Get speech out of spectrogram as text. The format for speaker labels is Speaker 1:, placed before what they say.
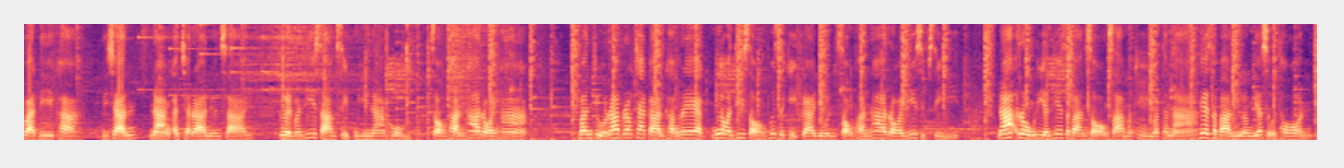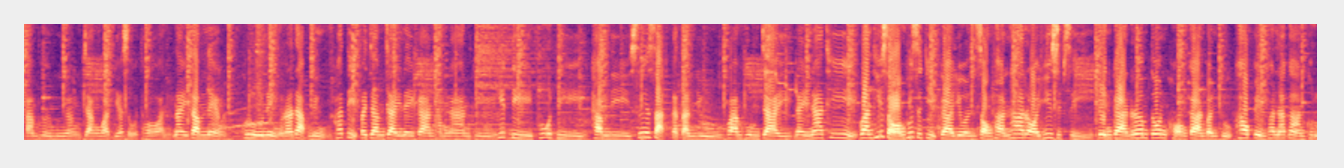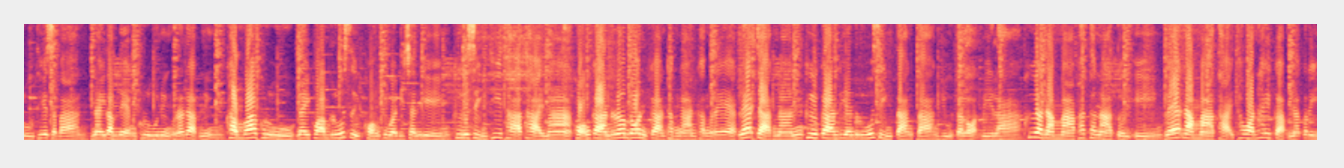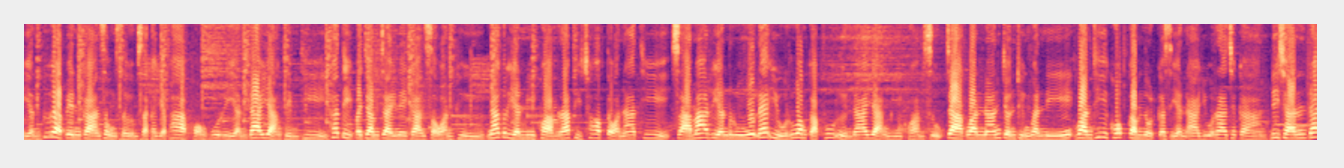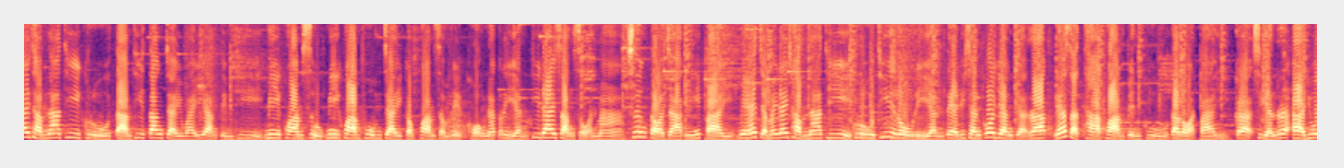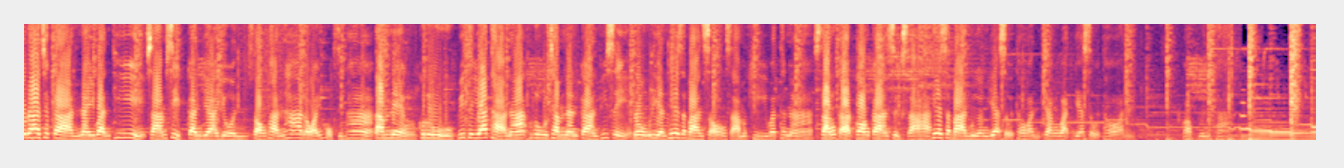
Speaker 1: สวัสดีค่ะ ดิฉัน นางอัชราเนือนทราย เกิดวันที่ 30 มีนาคม 2505 บรรจุรับราชการครั้งแรกเมื่อวันที่ 2 พฤศจิกายน 2524 ณโรงเรียนเทศบาล 2 สามัคคีวัฒนา เทศบาลเมืองยโสธรอำเภอเมือง จังหวัดยโสธร ในตำแหน่งครูหนึ่งระดับหนึ่งคติประจำใจในการทำงานคือ คิดดีพูดดีทำดี ซื่อสัตย์กตัญญูความภูมิใจในหน้าที่วันที่ 2 พฤศจิกายน 2524 เป็นการเริ่มต้นของการบรรจุเข้าเป็นพนักงานครูเทศบาล ในตำแหน่งครูหนึ่งระดับหนึ่งคำว่าครูในความรู้สึกของตัวดิฉันเอง คือสิ่งที่ท้าทายมากของการเริ่มต้นการทำงานครั้งแรก และจากนั้นคือการเรียนรู้สิ่งต่างๆ อยู่ตลอดเวลา เพื่อนำมาพัฒนาตนเอง และนำมาถ่ายทอดให้กับนักเรียน เพื่อเป็นการส่งเสริมศักยภาพของผู้เรียนได้อย่างเต็มที่ คติประจำใจในการสอนคือ นักเรียนมีความรับผิดชอบต่อหน้าที่ สามารถเรียนรู้และอยู่ร่วมกับผู้อื่นได้อย่างมีความสุข จากวันนั้นจนถึงวันนี้วันที่ครบกำหนดเกษียณอายุราชการ ดิฉันได้ทำหน้าที่ครูตามที่ตั้งใจไว้อย่างเต็มที่ มีความสุข มีความภูมิใจกับความสำเร็จของนักเรียนที่ได้สั่งสอนมา ซึ่งต่อจากนี้ไป แม้จะไม่ได้ทำหน้าที่ครูที่โรงเรียน แต่ดิฉันก็ยังจะรักและศรัทธาความเป็นครูตลอดไปเกษียณอายุราชการในวันที่ 30 กันยายน 2565 ตำแหน่งครูวิทยาฐานะครูชำนาญการพิเศษ โรงเรียนเทศบาล 2 สามัคคีวัฒนา สังกัดกองการศึกษาเทศบาลเมืองยะโสธร จังหวัดยะโสธร ขอบคุณค่ะ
